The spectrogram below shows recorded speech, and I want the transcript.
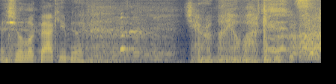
And she'll look back at you and be like, Jeremiah Watkins.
